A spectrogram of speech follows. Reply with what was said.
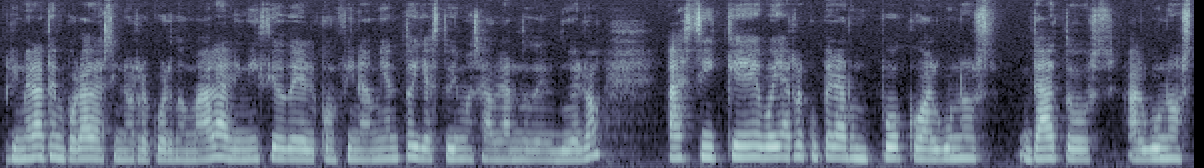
primera temporada, si no recuerdo mal, al inicio del confinamiento ya estuvimos hablando del duelo. Así que voy a recuperar un poco algunos datos, algunos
